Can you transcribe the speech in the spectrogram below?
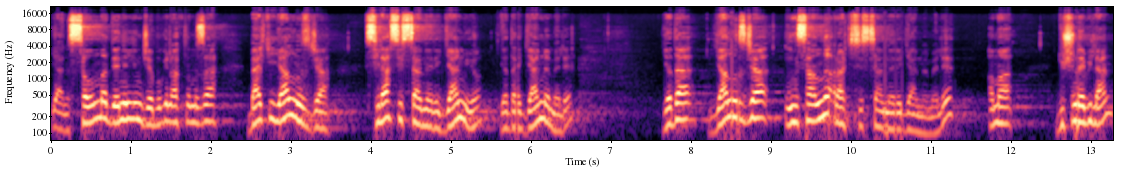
Yani savunma denilince bugün aklımıza belki yalnızca silah sistemleri gelmiyor ya da gelmemeli ya da yalnızca insanlı araç sistemleri gelmemeli ama düşünebilen,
